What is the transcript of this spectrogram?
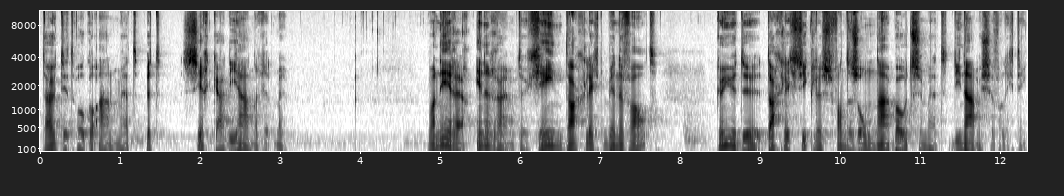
duidt dit ook al aan met het circadiane ritme. Wanneer er in een ruimte geen daglicht binnenvalt, kun je de daglichtcyclus van de zon nabootsen met dynamische verlichting.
